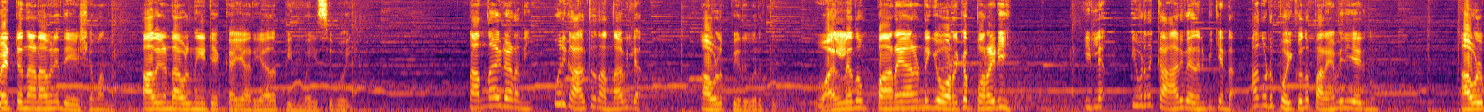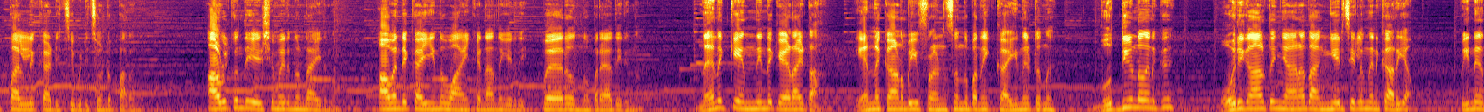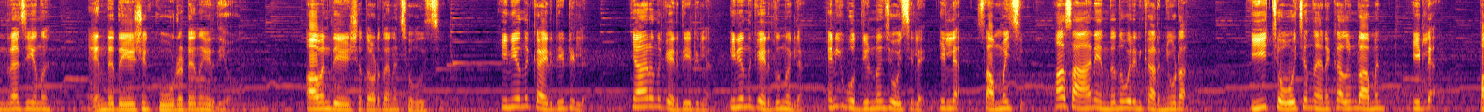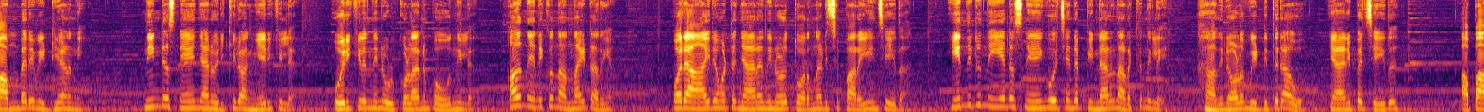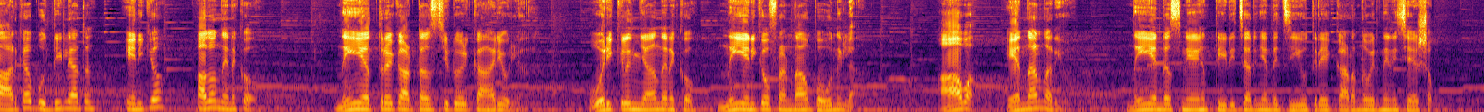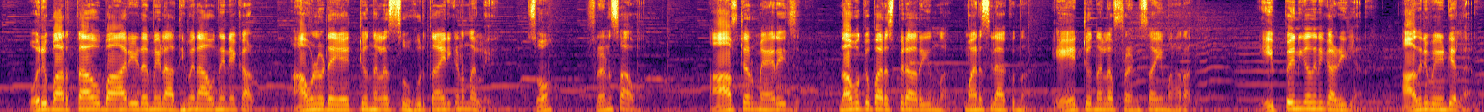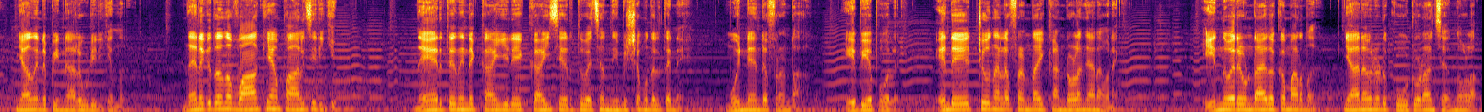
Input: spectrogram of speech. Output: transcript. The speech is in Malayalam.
പെട്ടെന്നാണ് അവന് ദേഷ്യം വന്നത്. അതുകൊണ്ട് അവൾ നീട്ടിയ കൈ അറിയാതെ പിൻവലിച്ചു പോയി. നന്നാവില്ലടാ നീ. ഒരു കാലത്ത് നന്നാവില്ല. അവൾ പിറുപിറുത്തു. വല്ലതും പറയാനുണ്ടെങ്കിൽ ഉറക്കെ പറയടി. ഇല്ല ഇവിടുന്ന് കാൽ വേദനിപ്പിക്കണ്ട. അങ്ങോട്ട് പോയിക്കൊന്ന് പറയാൻ വരികയായിരുന്നു. അവൾ പല്ല് കടിച്ചു പിടിച്ചുകൊണ്ട് പറഞ്ഞു. അവൾക്കും ദേഷ്യം വരുന്നുണ്ടായിരുന്നു. അവന്റെ കയ്യിൽ നിന്ന് വാങ്ങിക്കണ്ടെന്ന് കരുതി വേറെ ഒന്നും പറയാതിരുന്നു. നിനക്ക് എന്തിന്റെ കേടായിട്ടാ? എന്നെ കാണുമ്പോ ഈ ഫ്രണ്ട്സ് എന്ന് പറഞ്ഞ് കൈ നീട്ടുന്നു ബുദ്ധിയുണ്ടോ നിനക്ക്? ഒരു കാലത്ത് ഞാനത് അംഗീകരിച്ചില്ലെന്ന് എനിക്കറിയാം. പിന്നെ എന്തിനാ ചെയ്യുന്നത്? എന്റെ ദേഷ്യം കൂടട്ടെ എന്ന് കരുതിയോ? അവൻ ദേഷ്യത്തോടെ തന്നെ ചോദിച്ചു. ഇനിയൊന്നും കരുതിയിട്ടില്ല. ഞാനൊന്നും കരുതിയിട്ടില്ല. ഇനിയൊന്നും കരുതുന്നില്ല. എനിക്ക് ബുദ്ധിയുണ്ടോ എന്ന് ചോദിച്ചില്ലേ. ഇല്ല സമ്മതിച്ചു. ആ സാധനം എന്തെന്ന് പോലും എനിക്ക് അറിഞ്ഞൂടാ. ഈ ചോദിച്ച നിനക്ക് അവൻ ഇല്ല. പമ്പര വിഡ്ഢിയാണ് നീ. നിന്റെ സ്നേഹം ഞാൻ ഒരിക്കലും അംഗീകരിക്കില്ല. ഒരിക്കലും നിന്നെ ഉൾക്കൊള്ളാനും പോകുന്നില്ല. അത് നിനക്ക് നന്നായിട്ട് അറിയാം ഒരായിരം വട്ടം ഞാൻ നിന്നോട് തുറന്നടിച്ച് പറയുകയും ചെയ്ത. എന്നിട്ട് നീ എന്റെ സ്നേഹം കോച്ച് എന്റെ പിന്നാലെ നടക്കുന്നില്ലേ? അതിനോളം വിഡിത്തരാവോ? ഞാനിപ്പോ ചെയ്ത്. അപ്പൊ ആർക്കാ ബുദ്ധിയില്ലാത്ത എനിക്കോ? അതോ നിനക്കോ? നീ എത്രയൊക്കെ അട്ടഹസിച്ചിട്ട് ഒരു കാര്യമില്ല ഒരിക്കലും ഞാൻ നിനക്കോ നീ എനിക്കോ ഫ്രണ്ടാവാൻ പോകുന്നില്ല. ആവാ. എന്നാണെന്നറിയോ? നീ എന്റെ സ്നേഹം തിരിച്ചറിഞ്ഞ് എന്റെ ജീവിതത്തിലേക്ക് കടന്നു വരുന്നതിന് ശേഷം ഒരു ഭർത്താവ് ഭാര്യയുടെ മേൽ അധിപനാവുന്നതിനേക്കാൾ അവളുടെ ഏറ്റവും നല്ല സുഹൃത്തായിരിക്കണം എന്നല്ലേ? സോ ഫ്രണ്ട്സ് ആവാം. ആഫ്റ്റർ മാരേജ് നമുക്ക് പരസ്പരം അറിയുന്ന മനസ്സിലാക്കുന്ന ഏറ്റവും നല്ല ഫ്രണ്ട്സായി മാറാം. ഇപ്പം എനിക്കതിന് കഴിയില്ല. അതിനു വേണ്ടിയല്ല ഞാൻ നിന്റെ പിന്നാലെ കൂടി ഇരിക്കുന്നത് നിനക്ക് തന്ന വാക്ക് ഞാൻ പാലിച്ചിരിക്കും. നേരത്തെ നിന്റെ കയ്യിലേക്ക് കൈ ചേർത്ത് വെച്ച നിമിഷം മുതൽ തന്നെ മുന്നേ എന്റെ ഫ്രണ്ടാ എബിയെ പോലെ എന്റെ ഏറ്റവും നല്ല ഫ്രണ്ടായി കണ്ടോളാം ഞാൻ അവനെ. ഇന്ന് വരെ ഉണ്ടായതൊക്കെ മറന്ന് ഞാൻ അവനോട് കൂട്ടുകൂടാൻ ചെന്നോളാം.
